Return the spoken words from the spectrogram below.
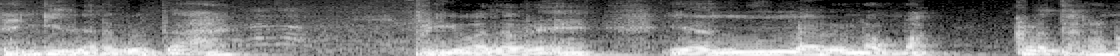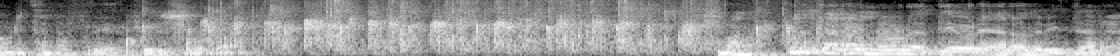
ಹೆಂಗಿದ್ದಾನೆ ಗೊತ್ತಾ? ಪ್ರಿಯವಾದವರೇ ಎಲ್ಲರನ್ನ ಮಕ್ಕಳ ಥರ ನೋಡ್ತಾನೆ ಪ್ರಿಯ ಪ್ರಿಯಸಲ್ಲ ಮಕ್ಕಳ ಥರ ನೋಡೋ ದೇವರು ಯಾರಾದ್ರೂ ಇದ್ದಾರಾ?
